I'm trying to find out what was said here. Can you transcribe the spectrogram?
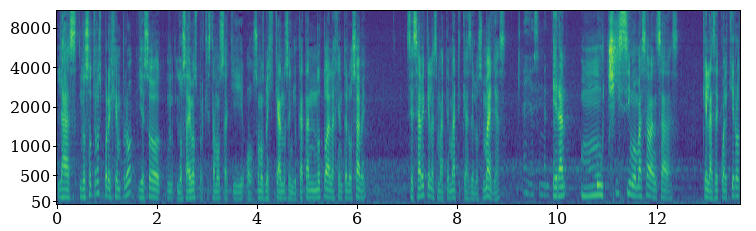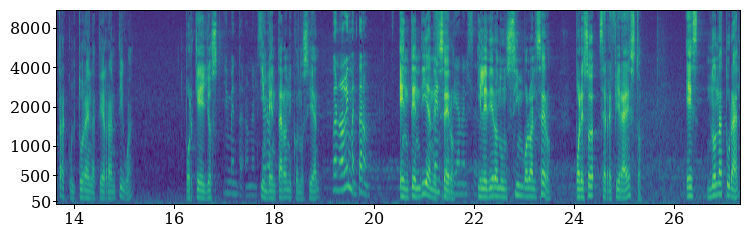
Las, nosotros, por ejemplo, y eso lo sabemos porque estamos aquí o somos mexicanos en Yucatán, no toda la gente lo sabe, se sabe que las matemáticas de los mayas Ellos eran muchísimo más avanzadas que las de cualquier otra cultura en la Tierra antigua, porque ellos Inventaron el cero. inventaron y conocían, Bueno, no lo inventaron. entendían el, cero, Entendían el cero. y le dieron un símbolo al cero. Por eso se refiere a esto. Es no natural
